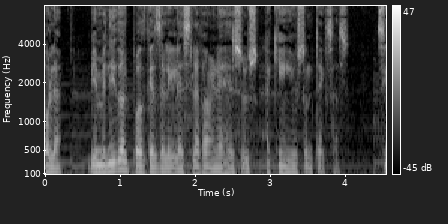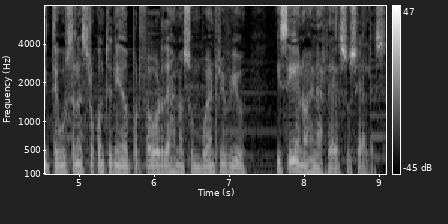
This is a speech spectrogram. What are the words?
Hola, bienvenido al podcast de la Iglesia de la Familia de Jesús aquí en Houston, Texas. Si te gusta nuestro contenido, por favor déjanos un buen review y síguenos en las redes sociales.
